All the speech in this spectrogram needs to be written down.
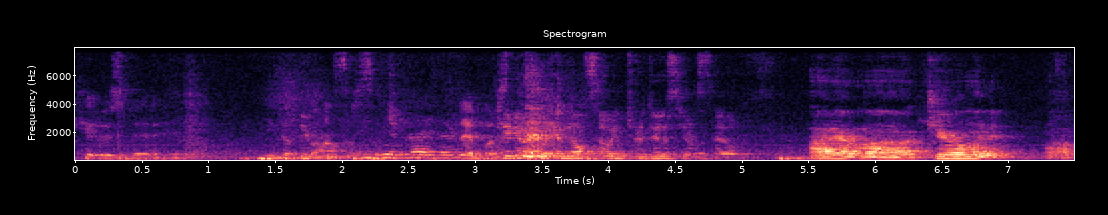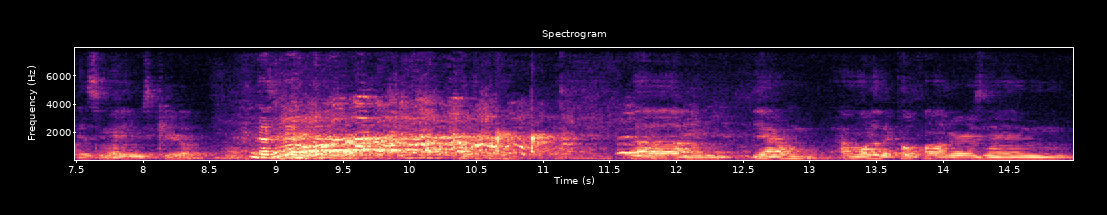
Kirill You got the answers. Therefore, Kirill, you can also introduce yourself. I'm uh, Kirill. Obviously my name is Kirill. um, yeah, I'm, I'm one of the co-founders and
